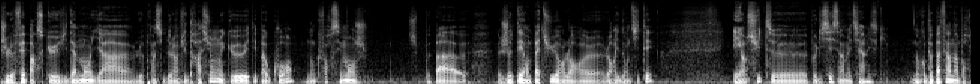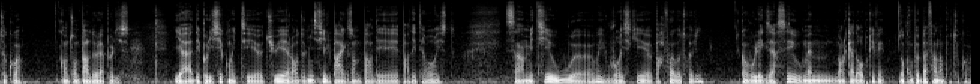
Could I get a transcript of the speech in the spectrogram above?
Je le fais parce que évidemment il y a le principe de l'infiltration et qu'eux n'étaient pas au courant, donc forcément je ne peux pas euh, jeter en pâture leur, euh, identité. Et ensuite, policier, c'est un métier à risque. Donc on peut pas faire n'importe quoi quand on parle de la police. Il y a des policiers qui ont été tués à leur domicile, par exemple, par des, par des terroristes. C'est un métier où oui, vous risquez parfois votre vie quand vous l'exercez ou même dans le cadre privé. Donc on peut pas faire n'importe quoi.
